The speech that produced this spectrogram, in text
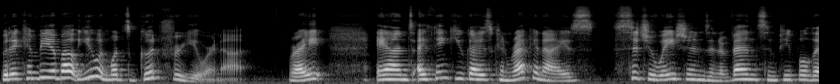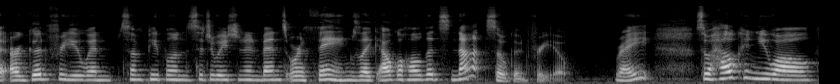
But it can be about you and what's good for you or not, right? And I think you guys can recognize situations and events and people that are good for you and some people in situation and events or things like alcohol that's not so good for you right? So how can you all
